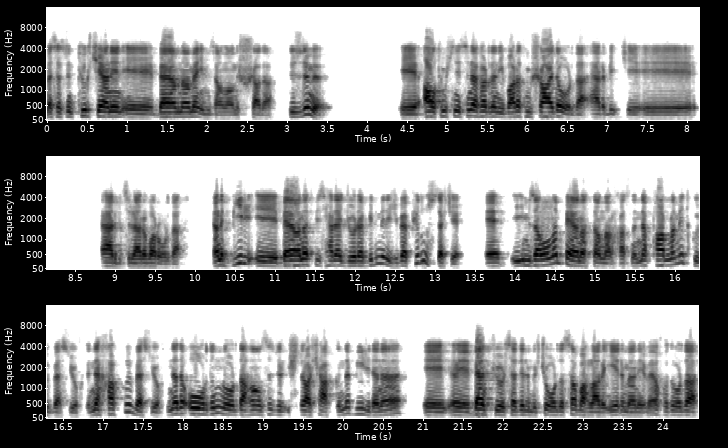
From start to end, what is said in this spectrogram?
məsələn Türkiyənin e, bəyannamə imzalandı Şuşada. Düzdürmü? E, 62 nəfərdən ibarət müşahidə orada hərbi ki, e, hərbiçiləri var orada. Yəni bir e, bəyanat biz hələ görə bilmirik və plus da ki, e, imzalanan bəyanatların arxasında nə parlament qüvvəsi yoxdur, nə xalq qüvvəsi yoxdur, nə də ordunun orada hansı cür iştirakı haqqında bir dənə e, e, bənd göstərilmir ki, orada sabahları erməni və yaxud orada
